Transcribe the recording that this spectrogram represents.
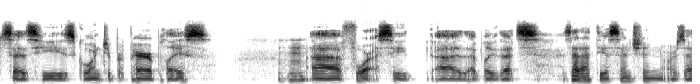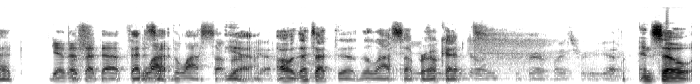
says he's going to prepare a place Mm-hmm. uh, for us. He, uh, I believe that's is that at the Ascension or is that Yeah, that's at that. That is la- at- the Last Supper. yeah? Oh, that's at the the Last Yeah, Supper. Okay. "I and prepare a place for you." Yeah. And so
